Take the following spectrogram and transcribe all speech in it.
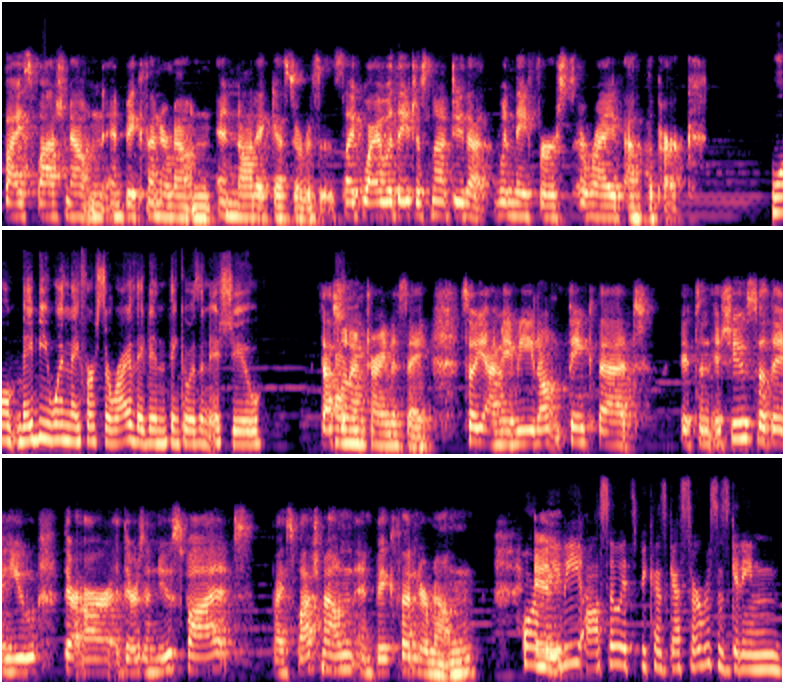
by splash mountain and big thunder mountain and not at guest services. Like why would they just not do that when they first arrive at the park? Well, maybe when they first arrived, they didn't think it was an issue. that's what i'm trying to say. So yeah maybe you don't think that it's an issue. So then you there are there's a new spot by splash mountain and big thunder mountain. Or and- maybe also it's because guest service is getting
